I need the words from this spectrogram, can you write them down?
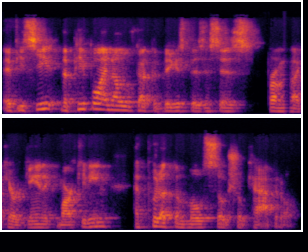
If you see the people I know who've got the biggest businesses from like organic marketing have put up the most social capital.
